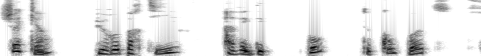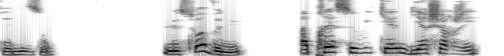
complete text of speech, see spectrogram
Chacun put repartir avec des pots de compote fait maison. Le soir venu, après ce week-end bien chargé,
